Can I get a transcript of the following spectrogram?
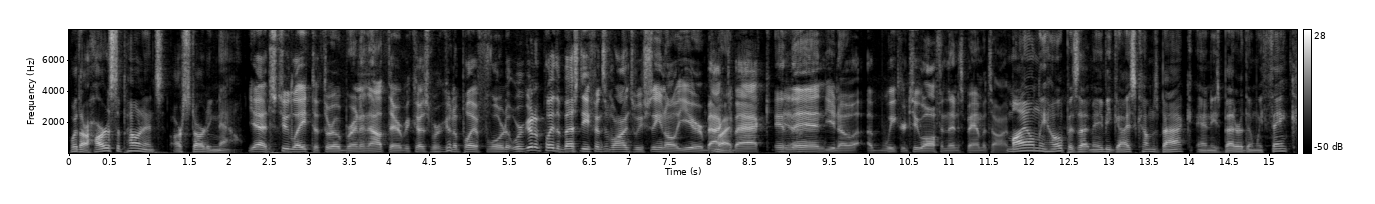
with our hardest opponents are starting now. Yeah, it's too late to throw Brennan out there because we're gonna play a Florida. We're gonna play the best defensive lines we've seen all year, back to back, and then you know a week or two off, and then it's Bama time. My only hope is that maybe Guice comes back and he's better than we think,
